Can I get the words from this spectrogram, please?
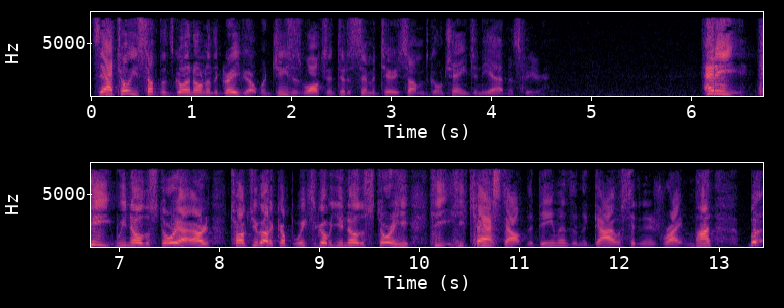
See, I told you something's going on in the graveyard. When Jesus walks into the cemetery, something's going to change in the atmosphere. And he, we know the story. I already talked to you about a couple weeks ago, but you know the story. He, he, he cast out the demons, and the guy was sitting in his right mind. But,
